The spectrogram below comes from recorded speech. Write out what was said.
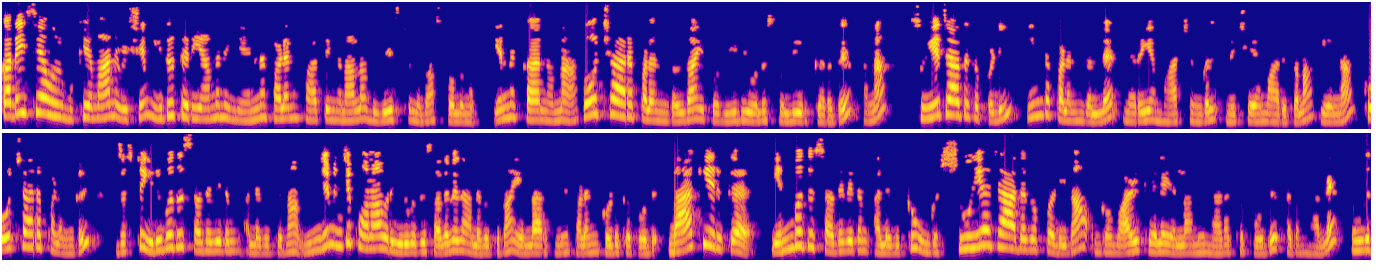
கடைசியா ஒரு முக்கியமான விஷயம் இது தெரியாம நீங்க என்ன பலன் பாத்தீங்கன்னாலும் அது வேஸ்ட்னு தான் சொல்லணும். என்ன காரணம்னா கோச்சார பலன்கள் தான் இப்போ வீடியோல சொல்லி இருக்கிறது ஆனா சுயஜாதகப்படி இந்த பலன்கள்ல நிறைய மாற்றங்கள் நிச்சயமா இருக்கலாம். ஏன்னா கோச்சார பலன்கள் ஜஸ்ட் இருபது சதவீதம் அளவுக்கு தான் மிஞ்சி மிஞ்சி போனா ஒரு இருபது சதவீதம் அளவுக்கு தான் எல்லாருக்குமே பலன் கொடுக்க போகுது. பாக்கி இருக்க எண்பது சதவீதம் அளவுக்கு உங்க சுயஜாதகப்படி தான் உங்க வாழ்க்கையில எல்லாமே நடக்க போகுது. அதனால உங்க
